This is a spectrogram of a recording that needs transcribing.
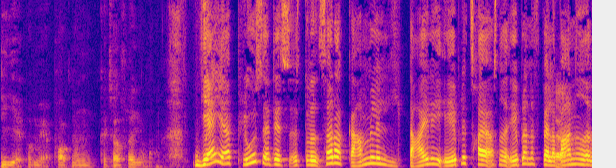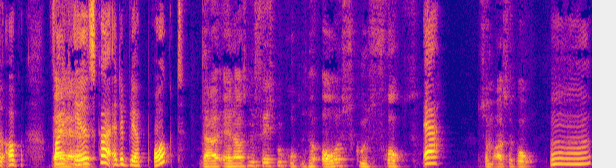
lige hjælper med at proppe nogle kartofler i jorden. ja, ja, plus at det, du ved, så er der gamle, dejlige æbletræer og sådan noget. Æblerne falder Ja. bare ned, og folk Ja, ja, ja. elsker, at det bliver brugt. Der er der også en Facebook-gruppe, der hedder Overskudsfrugt, Ja, som også er god. mm,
